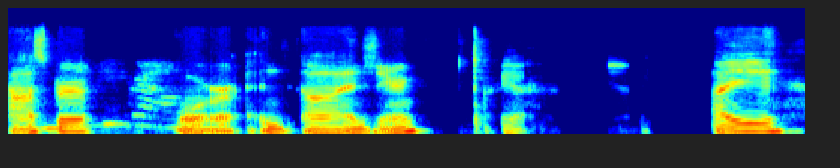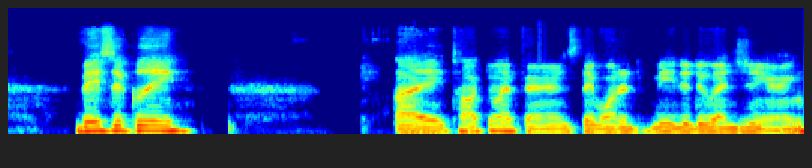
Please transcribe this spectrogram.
Asper, or uh, engineering. Yeah. I basically I talked to my parents. They wanted me to do engineering,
